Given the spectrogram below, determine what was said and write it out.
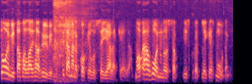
toimi tavallaan ihan hyvin, mutta sitä mä en ole kokeillut sen jälkeen. Ja mä oon vähän huono noissa iskurepliikeissä muutenkin.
